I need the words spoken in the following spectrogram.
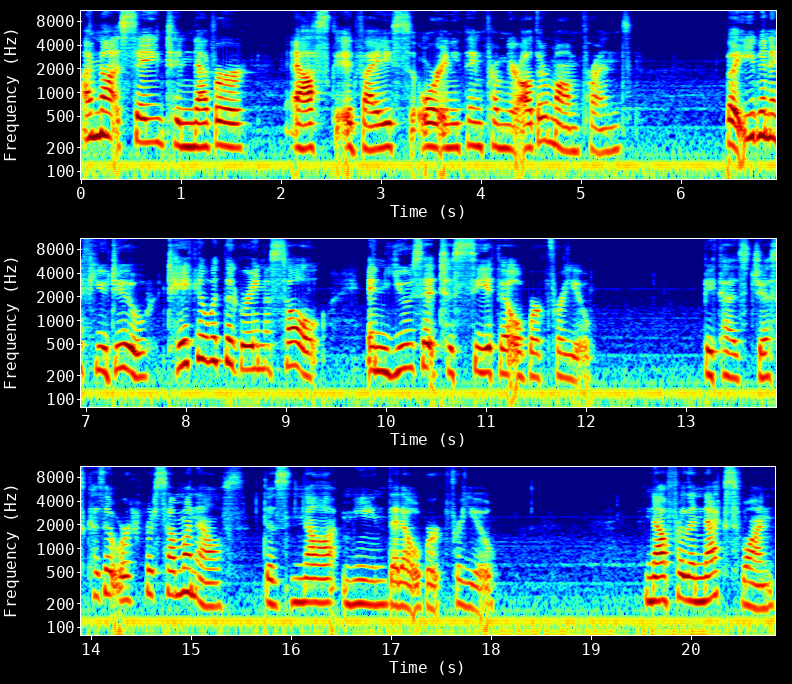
I'm not saying to never ask advice or anything from your other mom friends, but even if you do, take it with a grain of salt and use it to see if it will work for you because just because it worked for someone else does not mean that it'll work for you. Now, for the next one,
